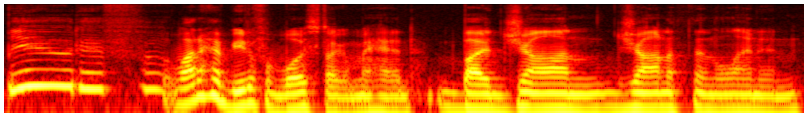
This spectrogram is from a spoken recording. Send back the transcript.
beautiful. Why do I have beautiful boy stuck in my head? By John Jonathan Lennon.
